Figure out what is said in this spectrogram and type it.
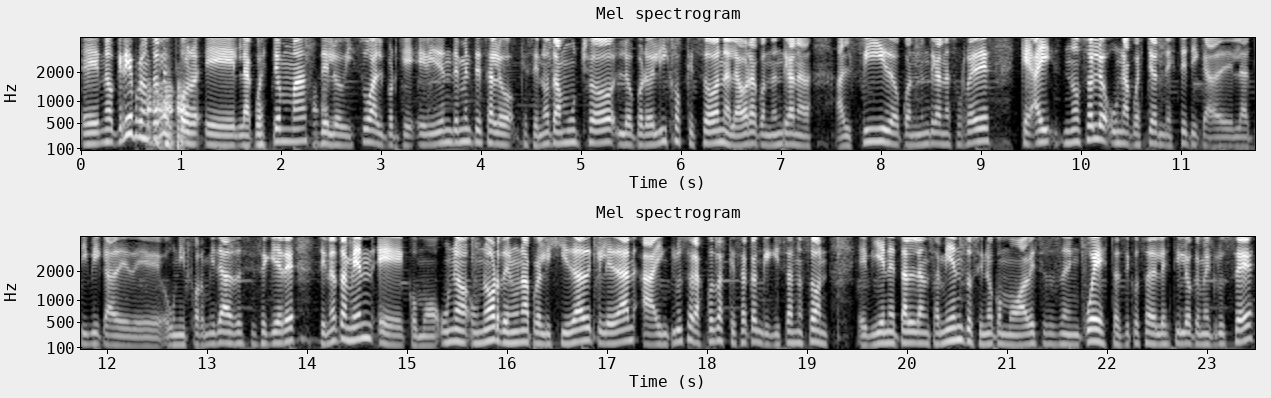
Eh, no, quería preguntarles por eh, la cuestión más de lo visual, porque evidentemente es algo que se nota mucho, lo prolijos que son a la hora cuando entran a- al feed o cuando entran a sus redes, que hay no solo una cuestión de estética, de la típica de, de uniformidad, si se quiere, sino también eh, como una- un orden, una prolijidad que le dan a incluso las cosas que sacan que quizás no son, eh, viene tal lanzamiento, sino como a veces hacen encuestas y cosas del estilo que me crucé.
